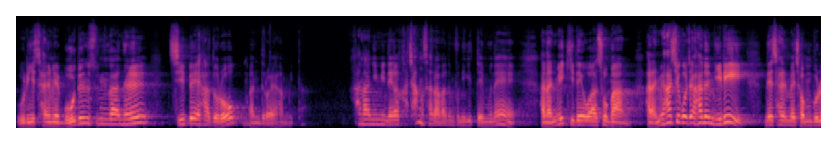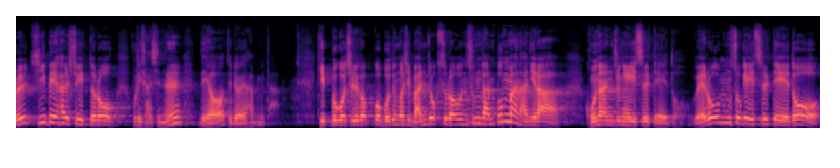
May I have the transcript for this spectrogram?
우리 삶의 모든 순간을 지배하도록 만들어야 합니다. 하나님이 내가 가장 사랑하는 분이기 때문에 하나님의 기대와 소망, 하나님이 하시고자 하는 일이 내 삶의 전부를 지배할 수 있도록 우리 자신을 내어 드려야 합니다. 기쁘고 즐겁고 모든 것이 만족스러운 순간뿐만 아니라 고난 중에 있을 때에도 외로움 속에 있을 때에도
